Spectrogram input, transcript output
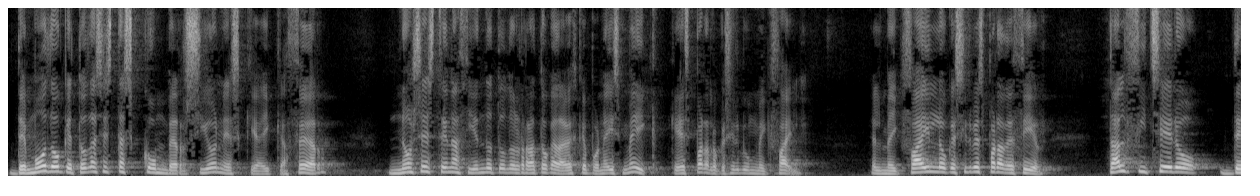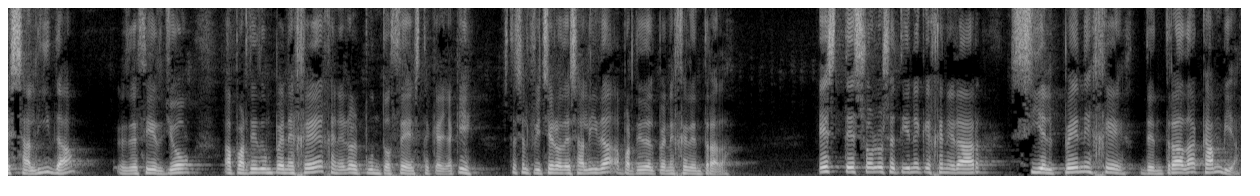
de modo que todas estas conversiones que hay que hacer no se estén haciendo todo el rato cada vez que ponéis make, que es para lo que sirve un makefile. El makefile lo que sirve es para decir, tal fichero de salida, es decir, yo a partir de un PNG genero el punto C, este que hay aquí. Este es el fichero de salida a partir del PNG de entrada. Este solo se tiene que generar si el PNG de entrada cambia,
